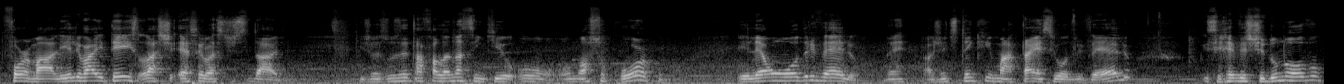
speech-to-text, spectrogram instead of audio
formar ali, ele vai ter essa elasticidade. E Jesus está falando assim que o, o nosso corpo ele é um odre velho, né? A gente tem que matar esse odre velho e se revestir do novo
